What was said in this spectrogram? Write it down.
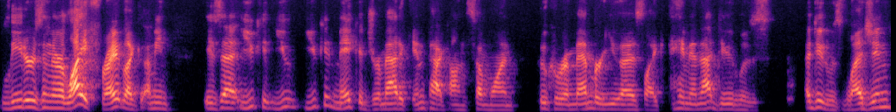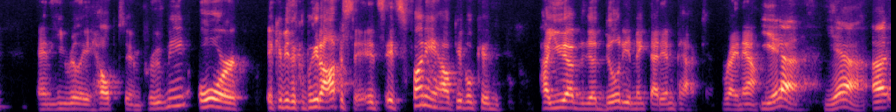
leaders in their life, right? Like, I mean, is that you could you you could make a dramatic impact on someone who can remember you as like, hey man, that dude was that dude was legend and he really helped to improve me or it could be the complete opposite. It's it's funny how people could how you have the ability to make that impact right now. Yeah yeah. Uh,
